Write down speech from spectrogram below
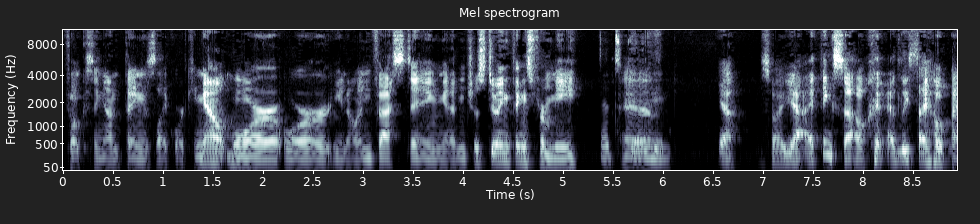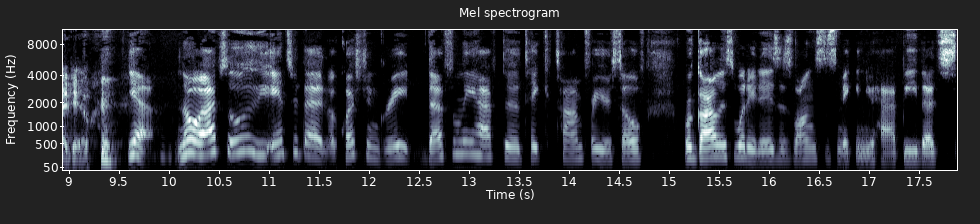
focusing on things like working out more or, you know, investing and just doing things for me. That's good. And yeah, so yeah, I think so. At least I hope I do. Yeah, no, absolutely. You answered that question great. Definitely have to take time for yourself, regardless what it is, as long as it's making you happy. That's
